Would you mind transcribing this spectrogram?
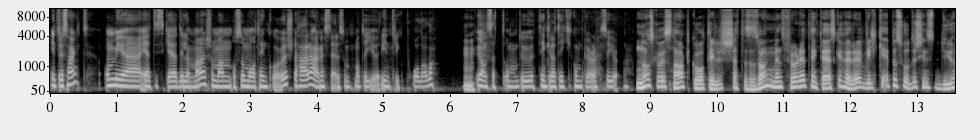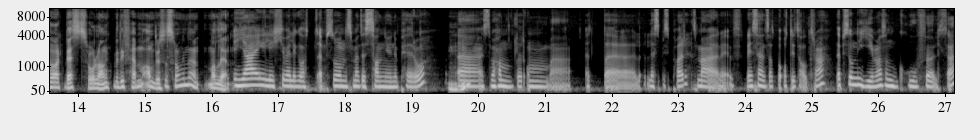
interessant. Og mye etiske dilemmaer som man også må tenke over. Så det her er en serie som på en måte gjør inntrykk på deg. da. Mm. Uansett om du tenker at de ikke kommer til å gjøre det, så gjør det. Nå skal vi snart gå til sjette sesong, men før det tenkte jeg jeg skal høre hvilke episoder syns du har vært best så langt med de fem andre sesongene, Madeleine? Jeg liker veldig godt episoden som heter San Junipero. eh, som handler om eh, et eh, lesbisk par som er iscenesatt på 80-tallet, tror jeg. Episoden gir meg en sånn god følelse,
